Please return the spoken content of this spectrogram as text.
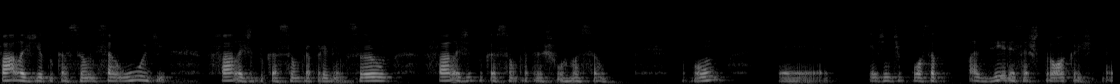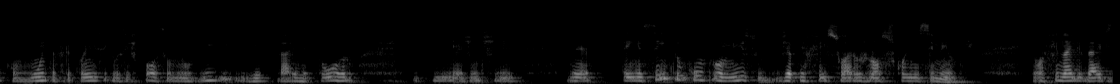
falas de educação em saúde, falas de educação para prevenção, falas de educação para transformação, tá bom? É, que a gente possa fazer essas trocas né, com muita frequência, que vocês possam me ouvir e, e dar retorno, e que a gente né, tenha sempre um compromisso de aperfeiçoar os nossos conhecimentos. Então, a finalidade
